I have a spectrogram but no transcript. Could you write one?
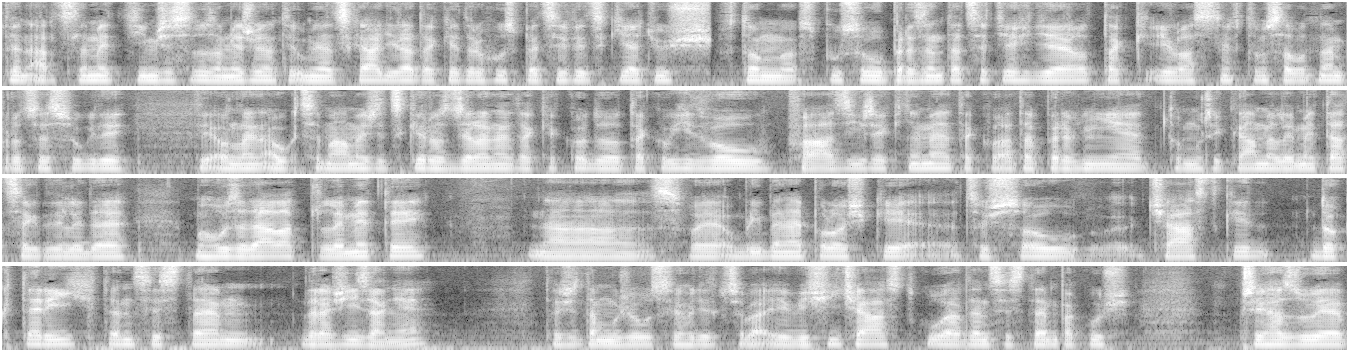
ten Arts Limit tím, že se to zaměřuje na ty umělecká díla, tak je trochu specifický, ať už v tom způsobu prezentace těch děl, tak i vlastně v tom samotném procesu, kdy ty online aukce máme vždycky rozdělené tak jako do takových dvou fází, řekněme. Taková ta první je, tomu říkáme limitace, kdy lidé mohou zadávat limity na svoje oblíbené položky, což jsou částky, do kterých ten systém draží za ně. Takže tam můžou si hodit třeba i vyšší částku a ten systém pak už přihazuje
